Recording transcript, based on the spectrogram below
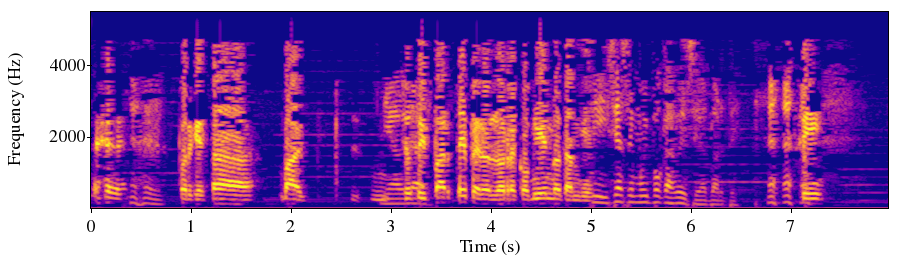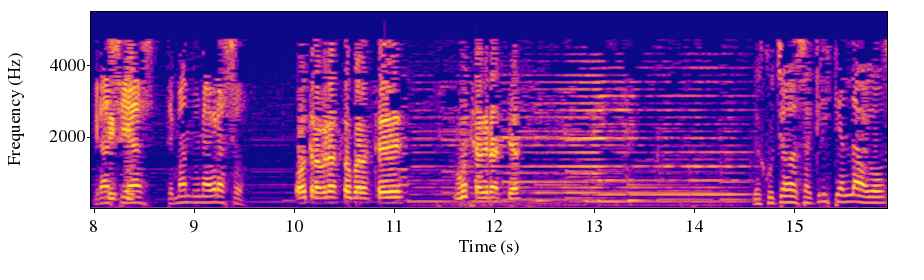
Porque está va yo soy parte pero lo recomiendo también. Sí se hace muy pocas veces aparte. Sí. Gracias te mando un abrazo. Otro abrazo para ustedes. Muchas gracias. Lo escuchabas a Cristian Lagos.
